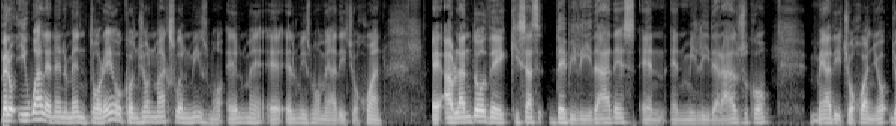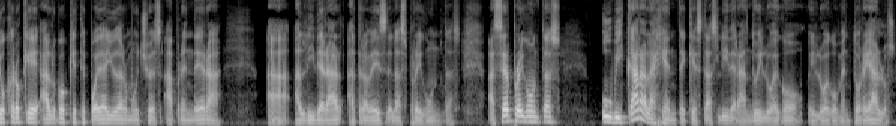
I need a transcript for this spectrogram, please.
Pero igual en el mentoreo con John Maxwell mismo, él, me, eh, él mismo me ha dicho, Juan, eh, hablando de quizás debilidades en, en, mi liderazgo, me ha dicho, Juan, yo, yo creo que algo que te puede ayudar mucho es aprender a, a, liderar a través de las preguntas. Hacer preguntas, ubicar a la gente que estás liderando y luego, y luego mentorearlos.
